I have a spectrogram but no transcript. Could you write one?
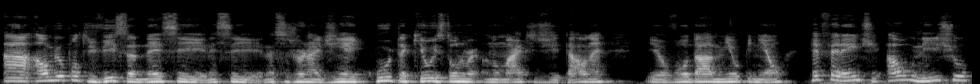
Ao meu ponto de vista, nesse, nesse, nessa jornadinha aí curta que eu estou no, no marketing digital, né? Eu vou dar a minha opinião referente ao nicho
